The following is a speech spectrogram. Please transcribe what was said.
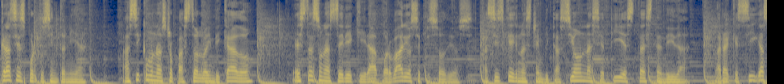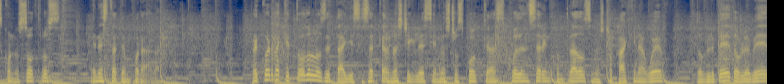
Gracias por tu sintonía. Así como nuestro pastor lo ha indicado, esta es una serie que irá por varios episodios, así es que nuestra invitación hacia ti está extendida para que sigas con nosotros en esta temporada. Recuerda que todos los detalles acerca de nuestra iglesia y nuestros podcasts pueden ser encontrados en nuestra página web www.vidaabu.com.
